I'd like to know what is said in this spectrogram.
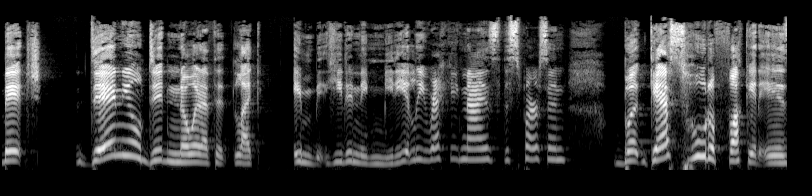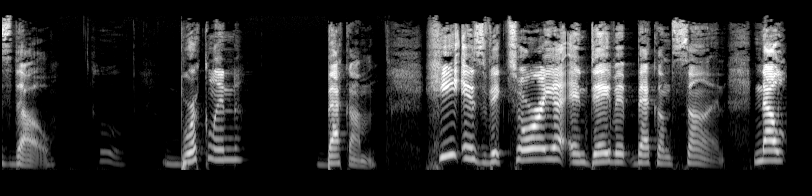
Bitch, Daniel didn't know it at the like im- he didn't immediately recognize this person. But guess who the fuck it is though? Cool. Brooklyn Beckham. He is Victoria and David Beckham's son. Now,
